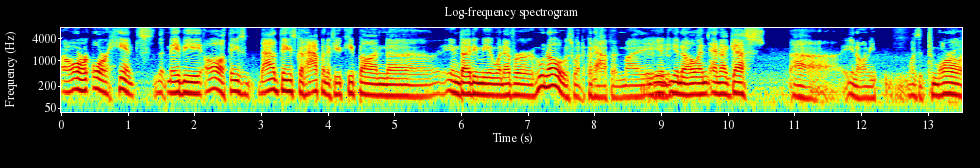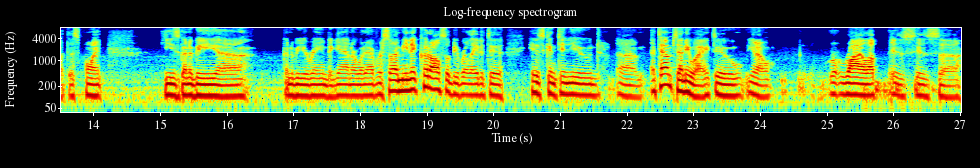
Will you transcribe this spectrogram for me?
or or hints that maybe oh things bad things could happen if you keep on uh, indicting me and whatever who knows what could happen. My you, Mhm. you know and and I guess uh, you know I mean was it tomorrow at this point he's going to be uh, going to be arraigned again or whatever. So I mean it could also be related to his continued um, attempts anyway to you know r- rile up his his uh,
